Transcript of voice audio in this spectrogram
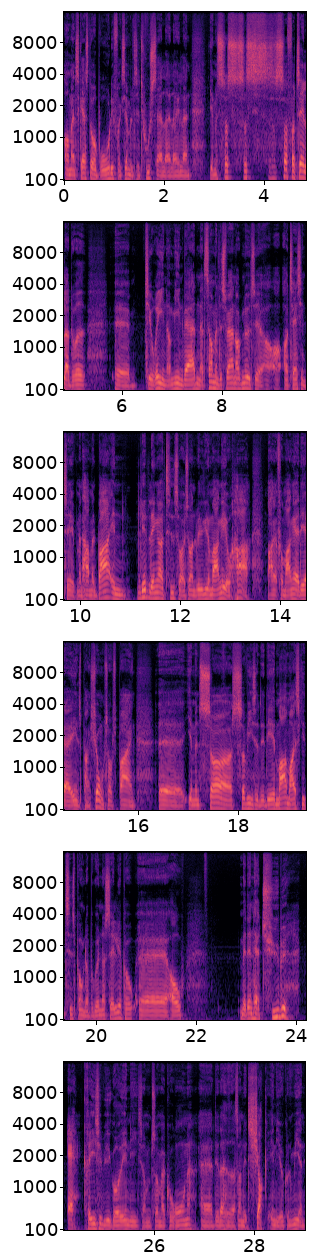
og man skal stå og bruge det for eksempel til et hussalg eller et eller andet, jamen så, så, så, så fortæller du ved, øh, teorien om min verden, at så er man desværre nok nødt til at, at, at tage sin tab. Men har man bare en lidt længere tidshorisont, hvilket mange jo har, for mange af det er ens pensionsopsparing, øh, jamen så, så viser det, at det er et meget, meget skidt tidspunkt at begynde at sælge på. Øh, og med den her type af krise, vi er gået ind i, som, som er corona, er det, der hedder sådan et chok ind i økonomien,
